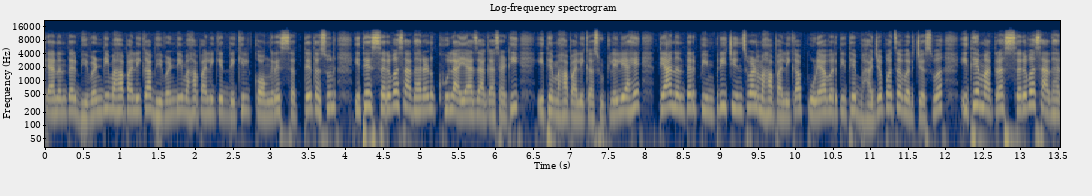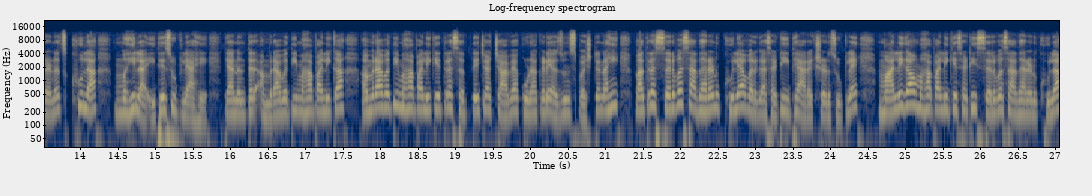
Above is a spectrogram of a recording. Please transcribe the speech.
त्यानंतर भिवंडी महापालिका भिवंडी महापालिकेत देखील काँग्रेस सत्तेत असून इथे सर्वसाधारण खुला या जागासाठी इथे महापालिका सुटलेली आहे. त्यानंतर पिंपरी चिंचवड महापालिका पुण्यावर तिथे भाजपचं वर्चस्व इथे मात्र सर्वसाधारणच खुला महिला इथे सुटल्या आहे. त्यानंतर अमरावती महापालिका अमरावती महापालिकेत सत्तेच्या चाव्या कुणाकडे अजून स्पष्ट नाही मात्र सर्वसाधारण खुल्या वर्गासाठी इथे आरक्षण सुटलंय. मालेगाव महापालिकेसाठी सर्वसाधारण खुला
